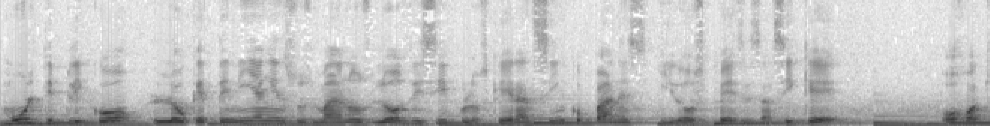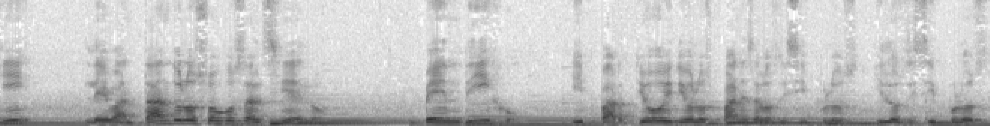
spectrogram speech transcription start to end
multiplicó lo que tenían en sus manos los discípulos, que eran cinco panes y dos peces. Así que, ojo aquí, levantando los ojos al cielo, bendijo y partió y dio los panes a los discípulos y los discípulos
